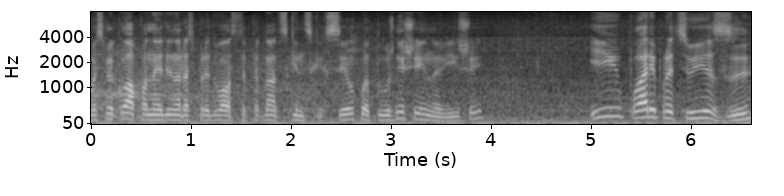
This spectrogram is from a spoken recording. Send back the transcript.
восьмиклапаний один раз придбав 115 кінських сил, потужніший і новіший. І в парі працює з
